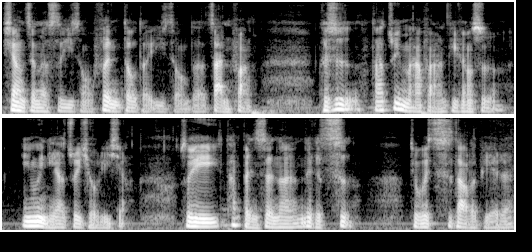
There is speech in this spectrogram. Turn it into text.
象征的是一种奋斗的一种的绽放。可是它最麻烦的地方是，因为你要追求理想，所以它本身呢，那个刺就会刺到了别人，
